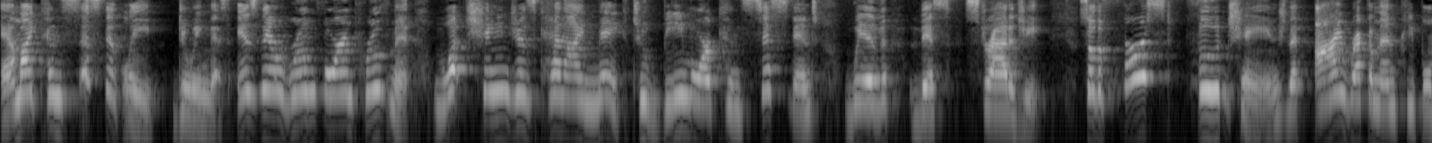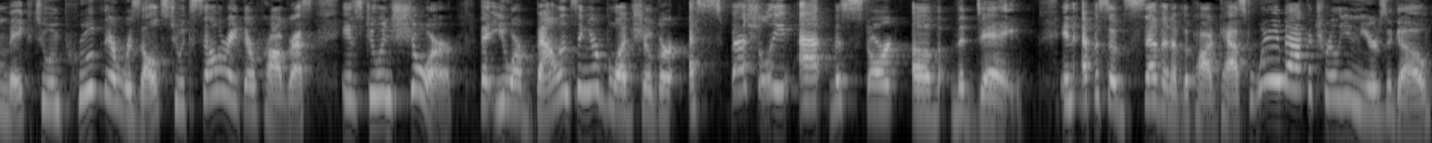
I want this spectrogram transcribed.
Am I consistently doing this? Is there room for improvement? What changes can I make to be more consistent with this strategy? So, the first food change that I recommend people make to improve their results, to accelerate their progress, is to ensure that you are balancing your blood sugar, especially at the start of the day. In episode seven of the podcast, way back a trillion years ago,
